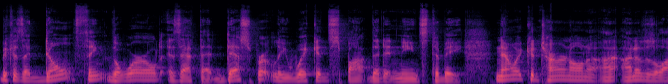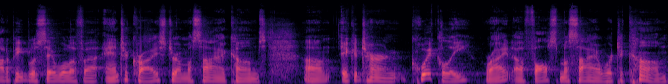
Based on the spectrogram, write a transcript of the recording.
because I don't think the world is at that desperately wicked spot that it needs to be. Now, it could turn on, I know there's a lot of people who say, well, if an Antichrist or a Messiah comes, um, it could turn quickly, right? A false Messiah were to come,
